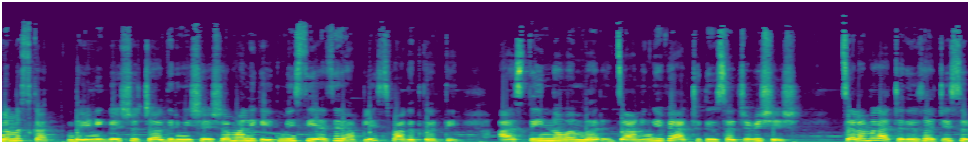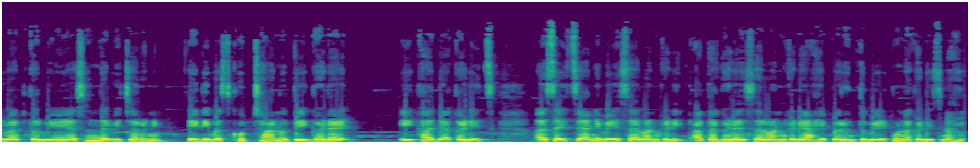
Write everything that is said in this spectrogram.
नमस्कार. दैनिक देशाच्या विशेष मालिकेत मी सियाझर आपले स्वागत करते. आज तीन नोव्हेंबर जाणून घेऊया आजच्या दिवसाचे विशेष. चला मग आजच्या दिवसाची सुरुवात करूया या सुंदर विचाराने. ते दिवस खूप छान होते. घड्याळ एखाद्याकडेच असायचे आणि वेळ सर्वांकडे. आता घड्याळ सर्वांकडे आहे परंतु वेळ कुणाकडेच नाही.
